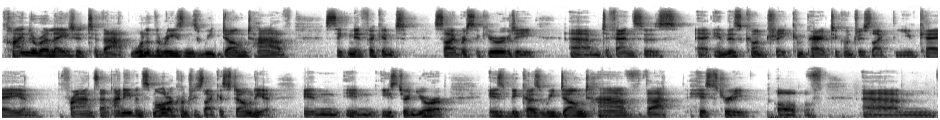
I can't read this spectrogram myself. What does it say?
kind of related to that. One of the reasons we don't have significant cybersecurity um, defenses uh, in this country compared to countries like the UK and France and, and even smaller countries like Estonia in, in Eastern Europe is because we don't have that history of um,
